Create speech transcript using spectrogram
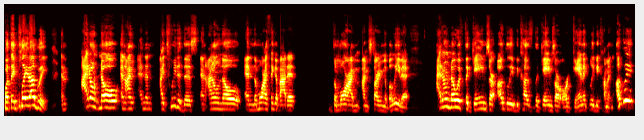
but they played ugly, and I don't know. And I and then I tweeted this, and I don't know. And the more I think about it, the more I'm I'm starting to believe it. I don't know if the games are ugly because the games are organically becoming ugly,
